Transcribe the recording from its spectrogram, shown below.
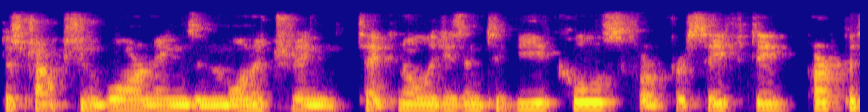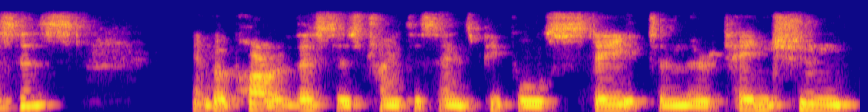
distraction warnings and monitoring technologies into vehicles for, for safety purposes. And but part of this is trying to sense people's state and their tension.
